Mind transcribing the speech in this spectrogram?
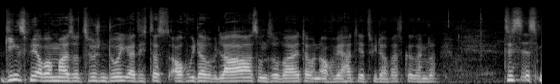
ging es mir aber mal so zwischendurch, als ich das auch wieder las und so weiter und auch wer hat jetzt wieder was gesagt das ist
